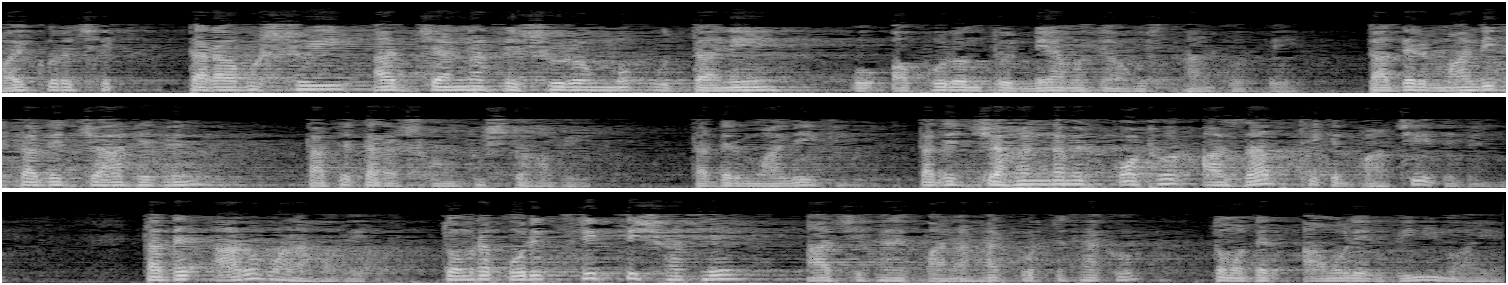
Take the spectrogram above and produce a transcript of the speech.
ভয় করেছে, তারা অবশ্যই আজ জান্নাতের সুরম্য উদ্যানে ও অফুরন্ত নিয়ামতে অবস্থান করবে। তাদের মালিক তাদের যা দেবেন, তাতে তারা সন্তুষ্ট হবে। তাদের মালিক তাদের জাহান নামের কঠোর আজাব থেকে বাঁচিয়ে দেবেন। তাদের আরও বলা হবে, তোমরা পরিতৃপ্তির সাথে আজ এখানে পানাহার করতে থাকো, তোমাদের আমলের বিনিময়ে।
